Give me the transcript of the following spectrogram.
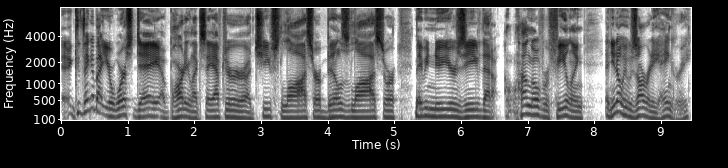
uh, think about your worst day of partying, like say after a Chiefs loss or a Bills loss or maybe New Year's Eve, that hungover feeling, and you know he was already angry.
